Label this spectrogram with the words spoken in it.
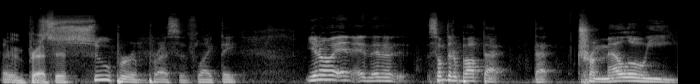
they're Impressive. super impressive. Like they, you know, and and then uh, something about that that tremolo-y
